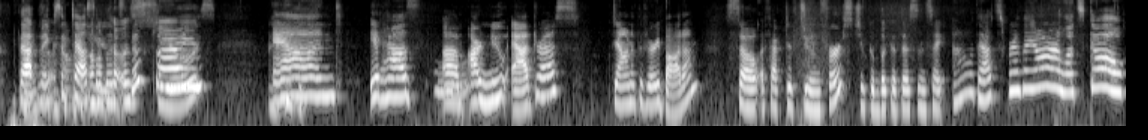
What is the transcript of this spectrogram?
that makes a tassel That that's this cute. size. And it has um, our new address down at the very bottom. So effective June 1st, you could look at this and say, oh, that's where they are. Let's go.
